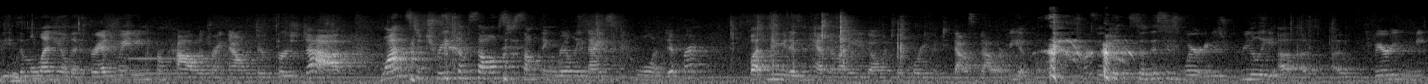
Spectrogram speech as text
the, the millennial that's graduating from college right now with their first job, wants to treat themselves to something really nice and cool and different, but maybe doesn't have the money to go into a forty, fifty thousand dollar vehicle. So, thi- so this is where it is really a, a, a very unique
